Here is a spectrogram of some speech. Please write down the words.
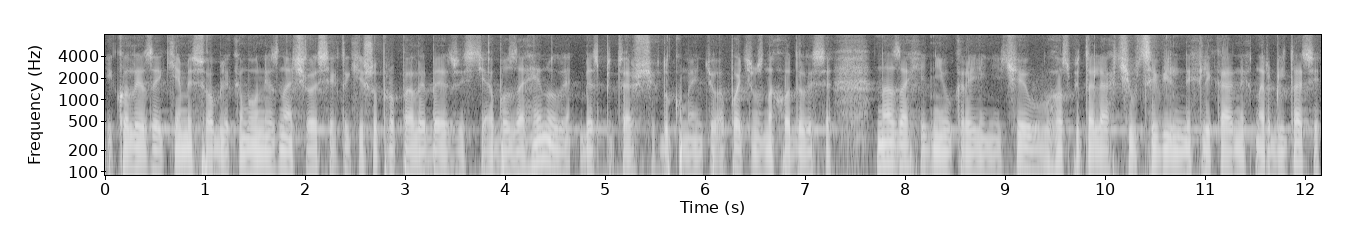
І коли за якимись обліками вони значилися як такі, що пропали безвісті або загинули без підтверджуючих документів, а потім знаходилися на Західній Україні, чи в госпіталях, чи в цивільних лікарнях на реабілітації,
